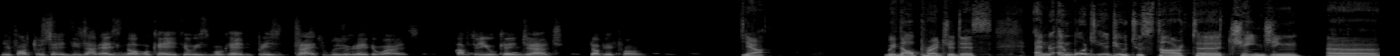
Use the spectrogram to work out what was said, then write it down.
before to say this area is not vocated or is vocated, please try to produce great wines. After you can judge, not before. Yeah, without prejudice. And and what do you do to start uh, changing uh,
